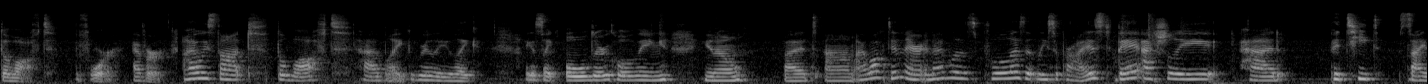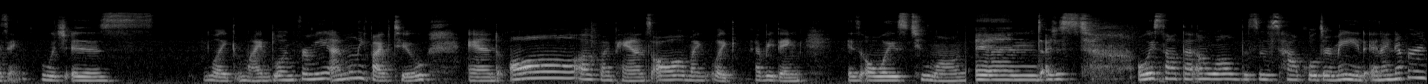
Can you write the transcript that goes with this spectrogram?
the loft before ever. I always thought the loft had like really like I guess like older clothing, you know. But um, I walked in there and I was pleasantly surprised. They actually had petite sizing, which is like mind blowing for me. I'm only 5'2 and all of my pants, all of my like everything is always too long. And I just always thought that, oh, well, this is how clothes are made. And I never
